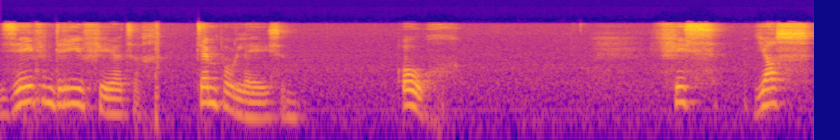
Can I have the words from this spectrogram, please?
zeven tempo lezen. Oog. Visch jas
